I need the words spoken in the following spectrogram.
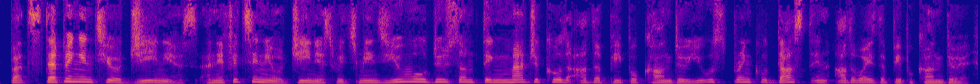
But stepping into your genius, and if it's in your genius, which means you will do something magical that other people can't do, you will sprinkle dust in other ways that people can't do it.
